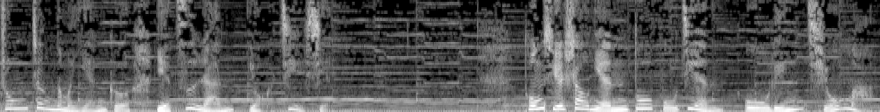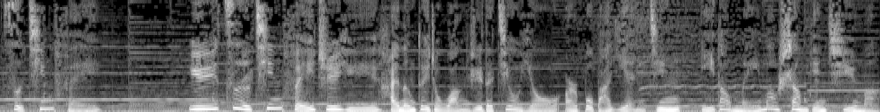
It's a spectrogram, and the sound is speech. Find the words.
中正那么严格，也自然有个界限。同学少年多不见，武陵裘马自轻肥。于自轻肥之余，还能对着往日的旧游而不把眼睛移到眉毛上边去吗？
